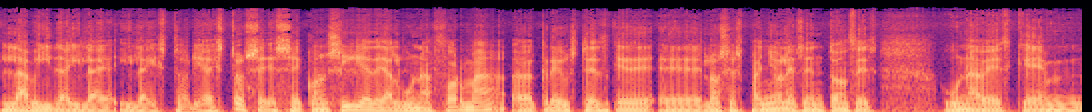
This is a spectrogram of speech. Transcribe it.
la vida y la, y la historia. ¿Esto se, se consigue de alguna forma? Eh, ¿Cree usted que eh, los españoles entonces, una vez que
